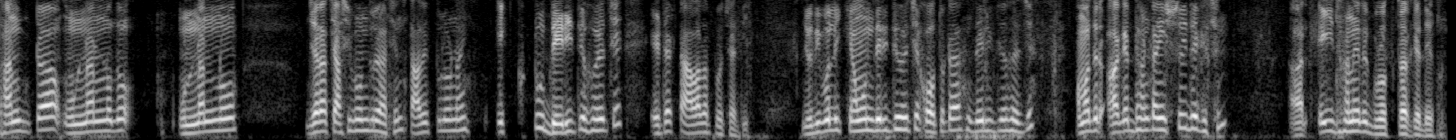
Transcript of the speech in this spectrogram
ধানটা অন্যান্য অন্যান্য যারা চাষি বন্ধুরা আছেন, তাদের তুলনায় একটু দেরিতে হয়েছে। এটা একটা আলাদা প্রজাতি। যদি বলি কেমন দেরিতে হয়েছে, কতটা দেরিতে হয়েছে, আমাদের আগের ধানটা নিশ্চয়ই দেখেছেন। আর এই ধানের গ্রোথটাকে দেখুন।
